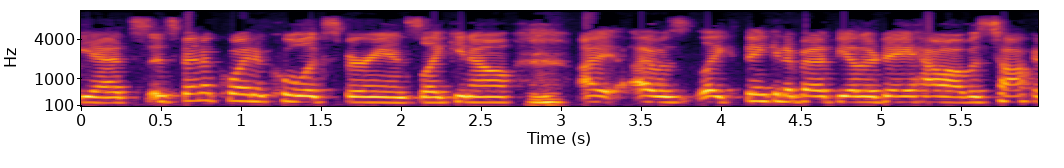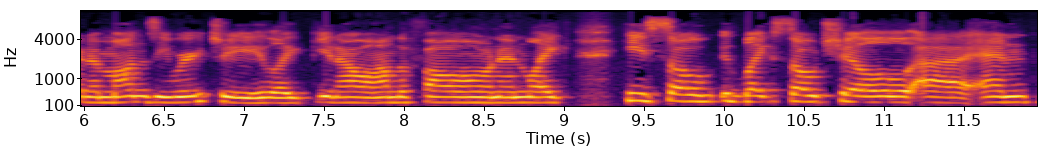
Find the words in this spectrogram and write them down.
Yeah, it's it's been a quite a cool experience. Like you know, Mhm. I I was like thinking about it the other day how I was talking to Munsey Ricci, like you know, on the phone, and like he's so like so chill, uh, and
